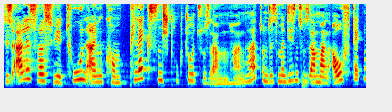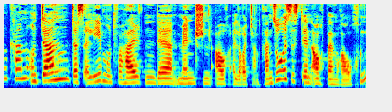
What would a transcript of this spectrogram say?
dass alles, was wir tun, einen komplexen Strukturzusammenhang hat und dass man diesen Zusammenhang aufdecken kann und dann das Erleben und Verhalten der Menschen auch erläutern kann. So ist es denn auch beim Rauchen.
